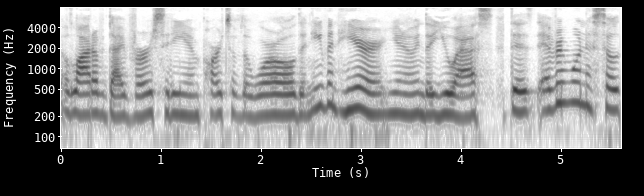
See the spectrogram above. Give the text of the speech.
a lot of diversity in parts of the world and even here you know in the us everyone is so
